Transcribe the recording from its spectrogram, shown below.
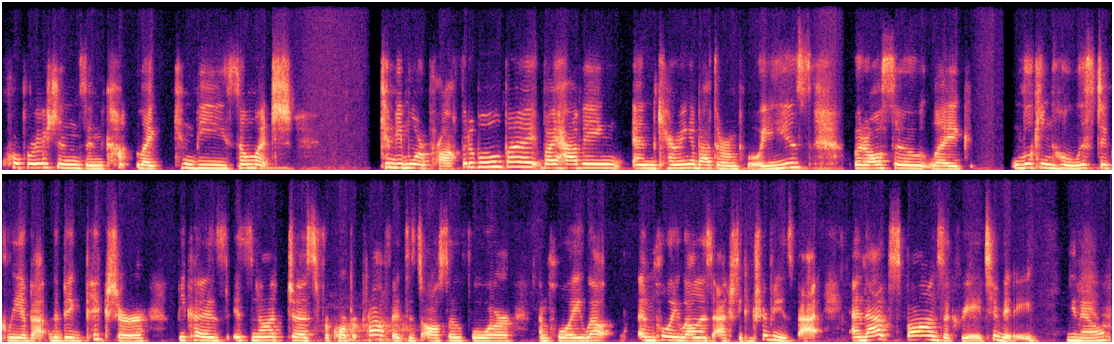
corporations and co- like can be so much can be more profitable by by having and caring about their employees but also like looking holistically about the big picture because it's not just for corporate profits it's also for employee well employee wellness actually contributes that. And that spawns a creativity you know?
